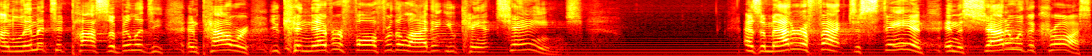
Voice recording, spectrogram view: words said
unlimited possibility and power. You can never fall for the lie that you can't change. As a matter of fact, to stand in the shadow of the cross,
